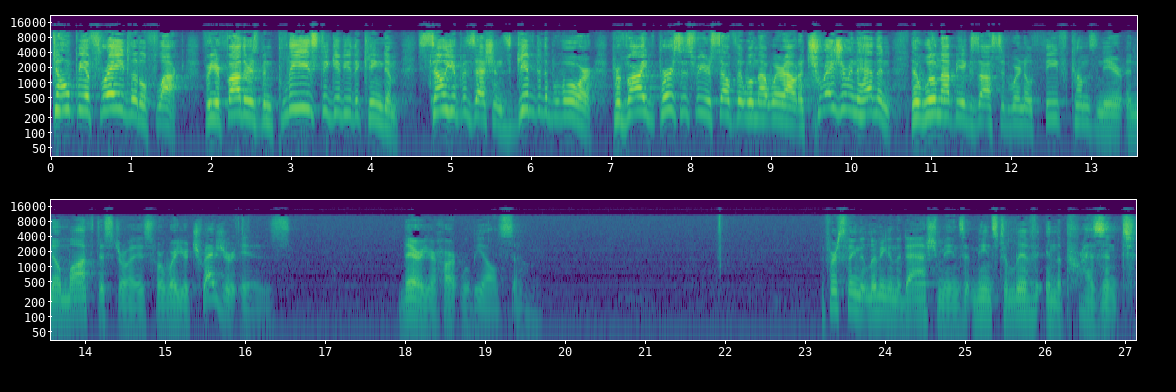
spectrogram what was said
Don't be afraid, little flock, for your Father has been pleased to give you the kingdom. Sell your possessions, give to the poor, provide purses for yourself that will not wear out, a treasure in heaven that will not be exhausted, where no thief comes near and no moth destroys. For where your treasure is, there your heart will be also. The first thing that living in the dash means, it means to live in the present.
